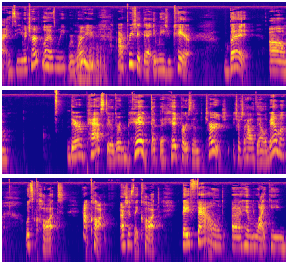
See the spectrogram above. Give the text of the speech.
"I didn't see you at church last week. Where were you?" I appreciate that. It means you care. But um, their pastor, their head, like the head person of the church, Church of Highlands, Alabama, was caught. Not caught. I shouldn't say caught. They found uh, him liking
